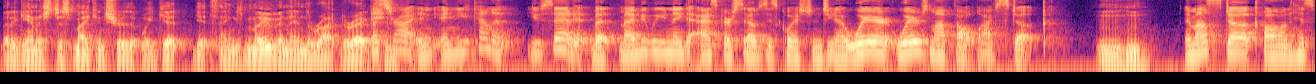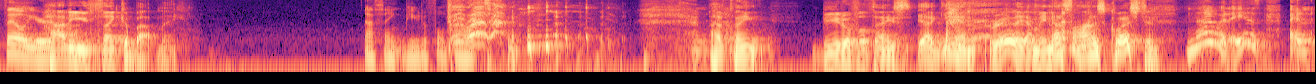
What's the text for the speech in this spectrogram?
but again, it's just making sure that we get get things moving in the right direction. That's right, and and you kind of you said it, but maybe we need to ask ourselves these questions. You know, where where's my thought life stuck? Mm-hmm. Am I stuck on his failure? How do you think about me? I think beautiful thoughts. I think beautiful things. Yeah, again, really, I mean that's an honest question. no, it is, and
